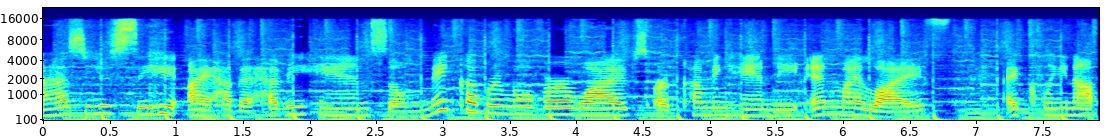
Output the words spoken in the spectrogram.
As you see, I have a heavy hand, so makeup remover wipes are coming handy in my life. I clean up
